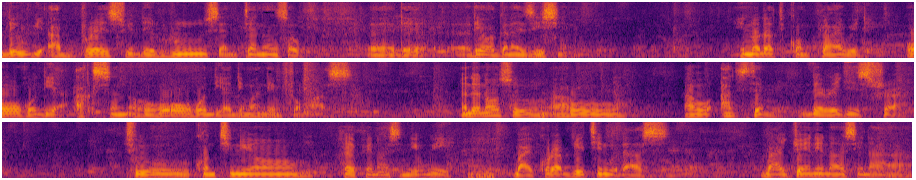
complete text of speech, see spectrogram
they will be abreast with the rules and tenets of uh, the, uh, the organization in order to comply with all what they are asking or all what they are demanding from us. And then also, I will, I will ask them, the registrar, to continue helping us in a way by collaborating with us, by joining us in our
